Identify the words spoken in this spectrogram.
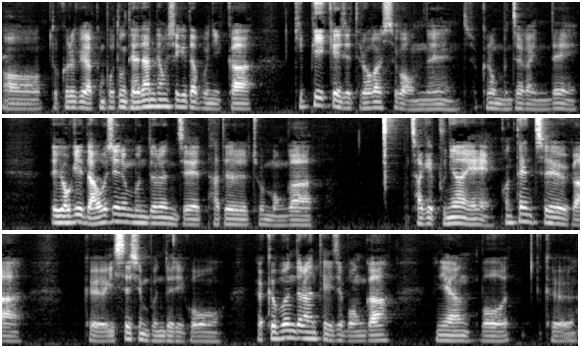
어, 또 그리고 약간 보통 대담 형식이다 보니까 깊이 있게 이제 들어갈 수가 없는 그런 문제가 있는데 근데 여기 나오시는 분들은 이제 다들 좀 뭔가 자기 분야에 컨텐츠가 그 있으신 분들이고 그러니까 그분들한테 이제 뭔가 그냥 뭐 그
